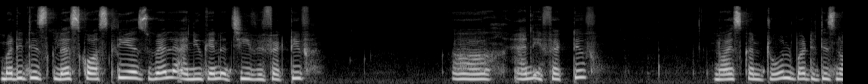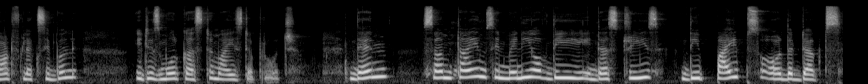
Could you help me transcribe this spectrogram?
But it is less costly as well and you can achieve effective uh, and effective noise control, but it is not flexible, it is more customized approach. Then sometimes in many of the industries the pipes or the ducts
